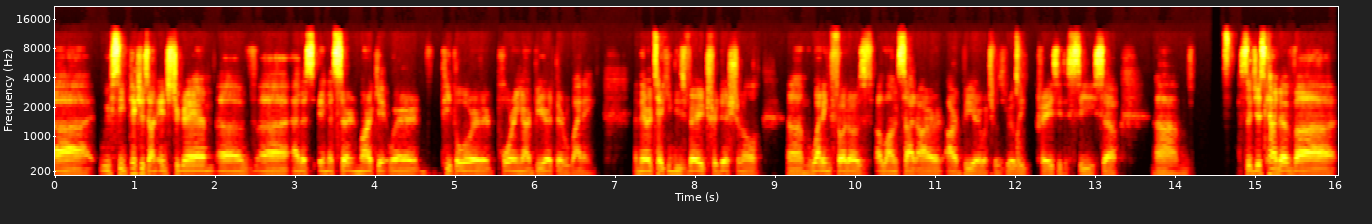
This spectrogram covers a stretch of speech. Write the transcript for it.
uh, we've seen pictures on instagram of uh, at a, in a certain market where people were pouring our beer at their wedding and they were taking these very traditional um, wedding photos alongside our our beer which was really crazy to see so um, so just kind of uh,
